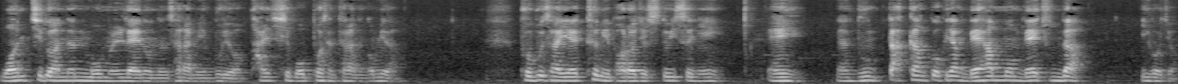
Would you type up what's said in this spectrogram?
원치도 않는 몸을 내놓는 사람이 무려 85%라는 겁니다. 부부 사이에 틈이 벌어질 수도 있으니 에이 그냥 눈 딱 감고 그냥 내 한 몸 내준다 이거죠.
